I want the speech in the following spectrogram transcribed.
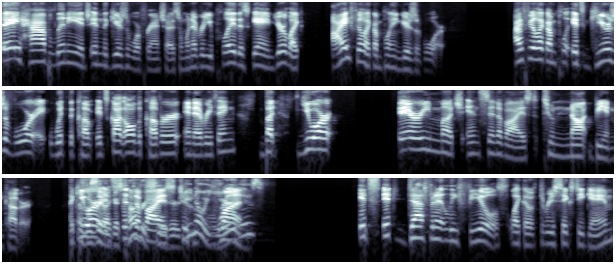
they have lineage in the Gears of War franchise, and whenever you play this game, you're like, I feel like I'm playing Gears of War. I feel like I'm pl- it's Gears of War eh, with the cover. It's got all the cover and everything, but you are very much incentivized to not be in cover. Like you are say, like incentivized to you know run. it is? It's it definitely feels like a 360 game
